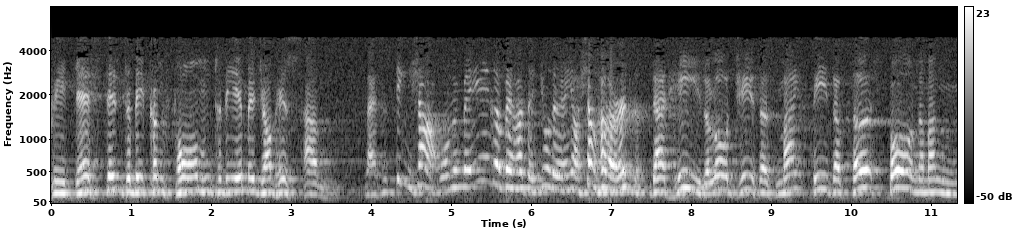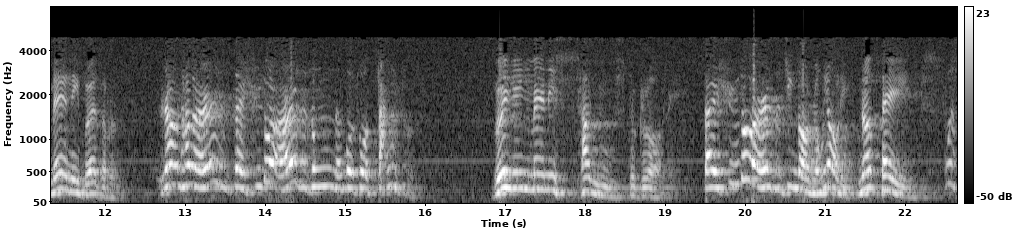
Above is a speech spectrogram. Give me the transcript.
？Predestined to be conformed to the image of his Son. 乃是定下我们每一个被他拯救的人要像他的儿子，That he, the Lord Jesus, might be the firstborn among many brethren, 让他的儿子在许多儿子中能够做长子，bringing many sons to glory. 带许多儿子进到荣耀里， Not babes, 不是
